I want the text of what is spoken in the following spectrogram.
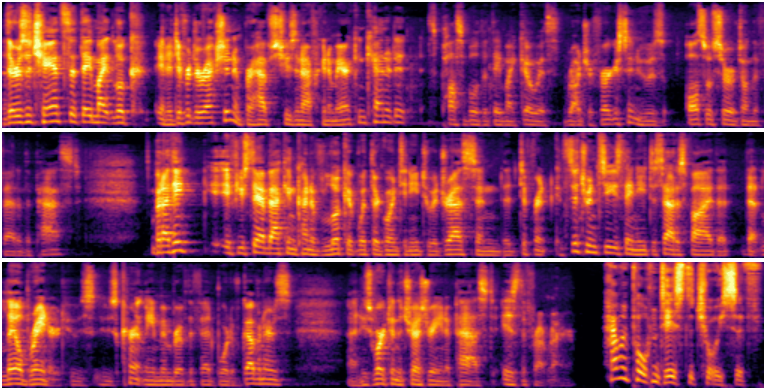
There is a chance that they might look in a different direction and perhaps choose an African American candidate. It's possible that they might go with Roger Ferguson, who has also served on the Fed in the past. But I think if you stand back and kind of look at what they're going to need to address and the different constituencies they need to satisfy, that that Lael Brainard, who's who's currently a member of the Fed Board of Governors and who's worked in the Treasury in the past, is the front runner. How important is the choice of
